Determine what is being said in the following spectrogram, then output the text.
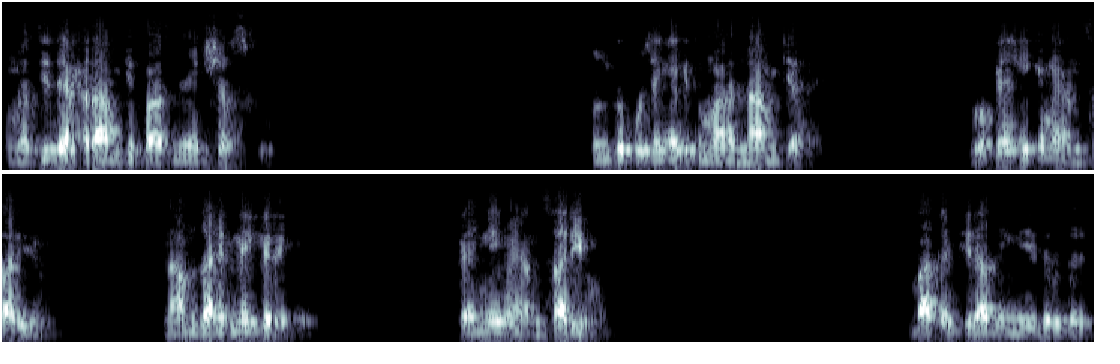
مسجد حرام کے پاس میں ایک شخص کو۔ ان کو پوچھیں گے کہ تمہارا نام کیا ہے؟ وہ کہیں گے کہ میں انصاری ہوں۔ نام ظاہر نہیں کریں گے۔ کہیں گے میں انصاری ہوں۔ باتیں پھرا دیں گے ادھر ادھر۔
